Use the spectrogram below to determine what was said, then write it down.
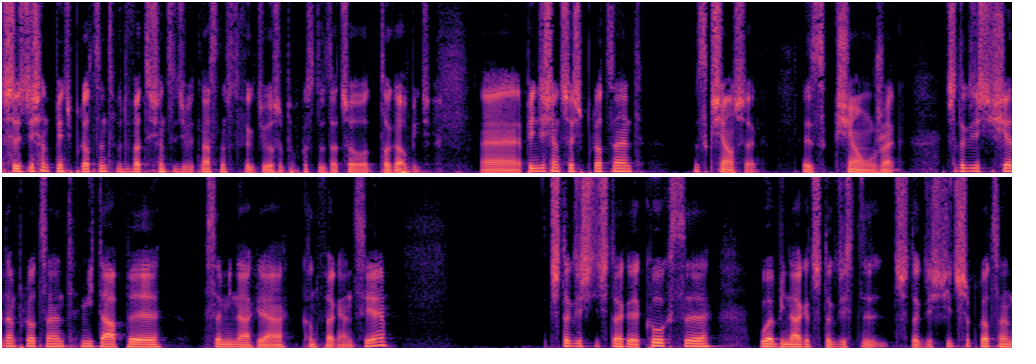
65% w 2019 stwierdziło, że po prostu zaczęło to robić. 56% e, z książek, z książek. 47% meetupy, seminaria, konferencje. 44 kursy, webinary 40, 43%,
